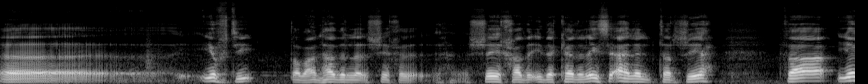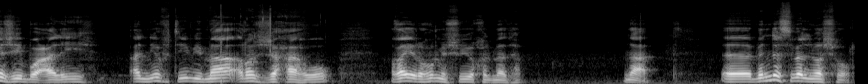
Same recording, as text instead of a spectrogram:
آه، يفتي. طبعا هذا الشيخ الشيخ هذا إذا كان ليس أهلا للترجيح فيجب عليه أن يفتي بما رجحه غيره من شيوخ المذهب. نعم. آه، بالنسبة للمشهور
